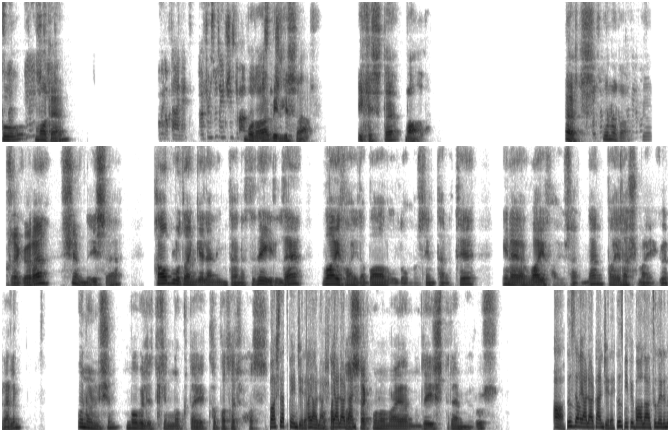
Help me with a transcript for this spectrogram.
Bu modem, Bu da bilgisayar. İkisi de bağlı. Evet, bunu da gördüğümüze göre şimdi ise kablodan gelen interneti değil de Wi-Fi ile bağlı olduğumuz interneti yine Wi-Fi üzerinden paylaşmayı görelim. Bunun için mobil etkin noktayı kapatacağız. Başlat pencere ayarlar. Kapatmazsak bunun ayarını değiştiremiyoruz. A. Hızlı ayarlar pencere. Hız mifi bağlantılarını.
